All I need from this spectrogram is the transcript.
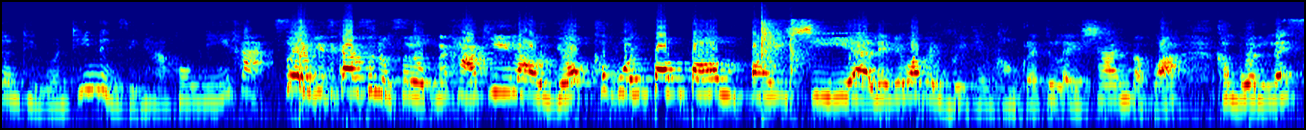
จนถึงวันที่ 1 สิงหาคมนี้ค่ะ ส่วนกิจกรรมสนุกๆนะคะ ที่เรายกขบวนปอมๆ ไปเชียร์เรียกได้ว่าเป็น Britain Congratulation แบบว่าขบวน Let's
